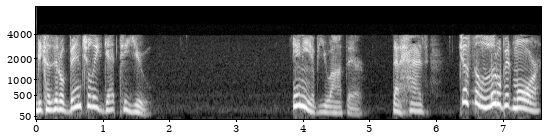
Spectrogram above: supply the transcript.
Because it'll eventually get to you. Any of you out there that has just a little bit more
